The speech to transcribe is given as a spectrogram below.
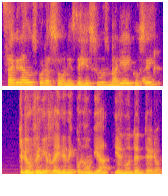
Sagrados corazones de Jesús, María y José. Triunfen y reinen en Colombia y el mundo entero.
